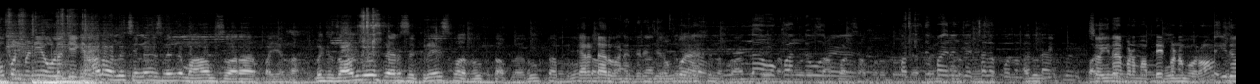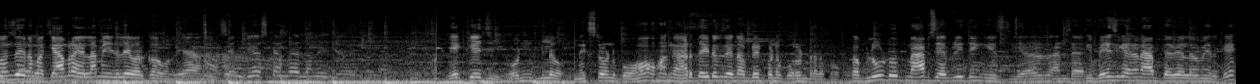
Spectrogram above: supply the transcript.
ஓப்பன் பண்ணி எவ்வளோ கேட்குறேன் நானும் வந்து சின்ன வயசுல இருந்து மாம்ஸ் வர பையன் தான் but is always there is craze for roof டாப்ல ரூஃப் டாப் கரெக்டாக இருக்கும் எனக்கு தெரிஞ்சு. ரொம்ப உள்ளே உட்காந்து ஒரு பத்து பதினஞ்சு வச்சாலே போதும் ஸோ இதான் இப்போ நம்ம அப்டேட் பண்ண போகிறோம் இது வந்து நம்ம கேமரா எல்லாமே இதிலே ஒர்க் ஆகும் இல்லையா? சேம் டிஎஸ் கேமரா எல்லாமே இது AKG one kilo next round போவோம். அங்கே அடுத்த ஐட்டம்ஸ் என்ன அப்டேட் பண்ண போகிறோன்றத பார்ப்போம். இப்போ Bluetooth maps everything is here and பேசிக்காக என்னென்ன ஆப் தேவை எல்லாமே இருக்குது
